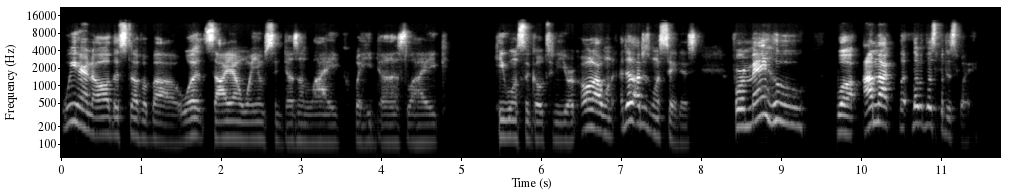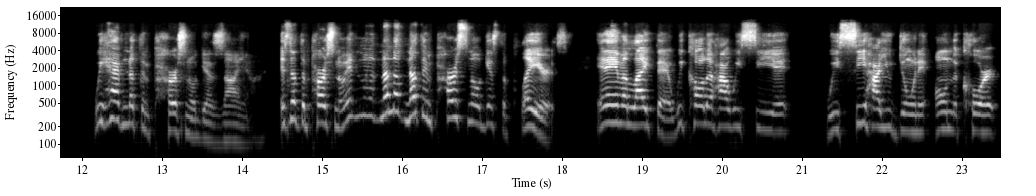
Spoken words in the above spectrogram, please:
We hearing all this stuff about what Zion Williamson doesn't like, what he does like. He wants to go to New York. All I want, I just want to say this: for a man who, well, I'm not. Let, us put this way: we have nothing personal against Zion. It's nothing personal. It, none, nothing personal against the players. It ain't even like that. We call it how we see it. We see how you doing it on the court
